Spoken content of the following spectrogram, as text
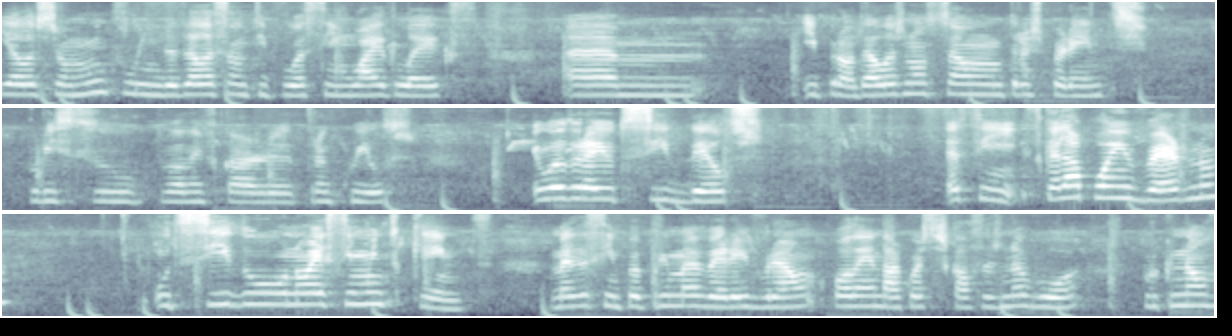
e elas são muito lindas, elas são tipo assim wide legs um, e pronto, elas não são transparentes, por isso podem ficar tranquilos. Eu adorei o tecido deles, assim, se calhar para o inverno o tecido não é assim muito quente, mas assim para primavera e verão podem andar com estas calças na boa porque não,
